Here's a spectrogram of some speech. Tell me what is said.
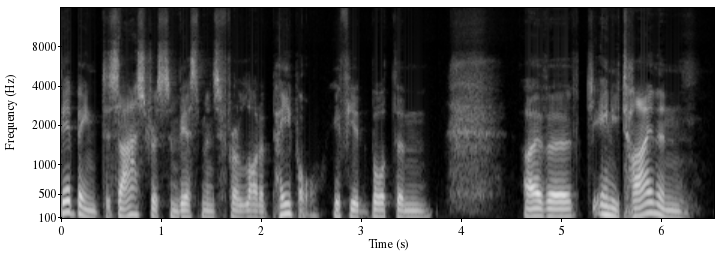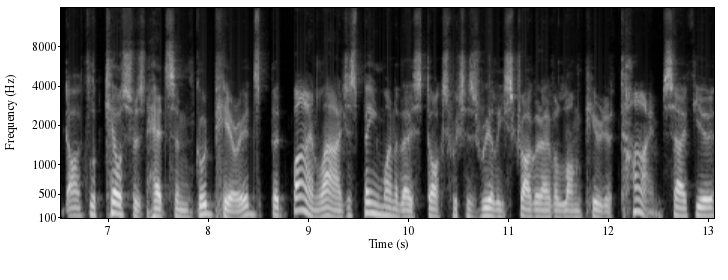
they've been disastrous investments for a lot of people. If you'd bought them over any time and oh, look, Telstra's had some good periods, but by and large, it's been one of those stocks which has really struggled over a long period of time. So if you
